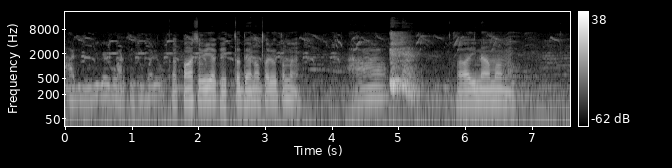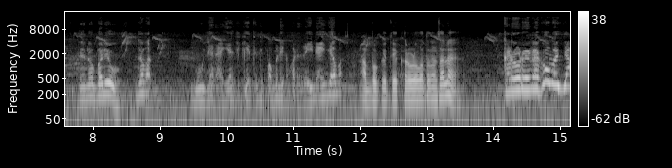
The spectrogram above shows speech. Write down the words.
आज मुझे गए को भरते सिंह तो पाँच भैया खेत तो देना पड़ो तुम्हें। हाँ राजीनामा में तेनो पड़ियो जब मुझे रह गया कितनी पब्लिक बढ़ रही नहीं जब अब कितने करोड़ को तुम्हें चले करोड़ रखो भैया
